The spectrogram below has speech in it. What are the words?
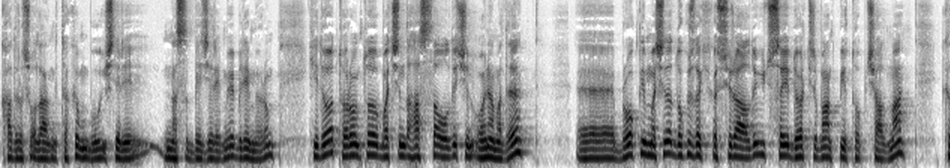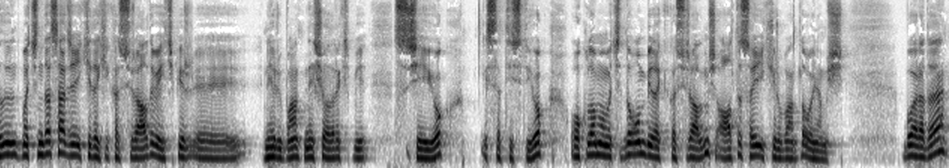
kadrosu olan bir takım bu işleri nasıl beceremiyor bilemiyorum. Hido Toronto maçında hasta olduğu için oynamadı. E, Brooklyn maçında 9 dakika süre aldı. 3 sayı 4 rebound bir top çalma. Cleveland maçında sadece 2 dakika süre aldı ve hiçbir e, ne rebound ne şey olarak hiçbir şey yok. İstatistiği yok. Oklahoma maçında 11 dakika süre almış. 6 sayı 2 reboundla oynamış. Bu arada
